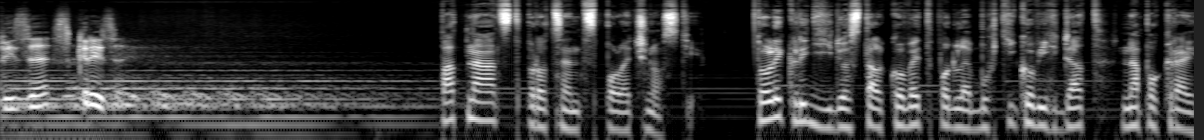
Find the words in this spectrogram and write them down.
Vize z krize 15% společnosti. Tolik lidí dostal covid podle buchtíkových dat na pokraj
